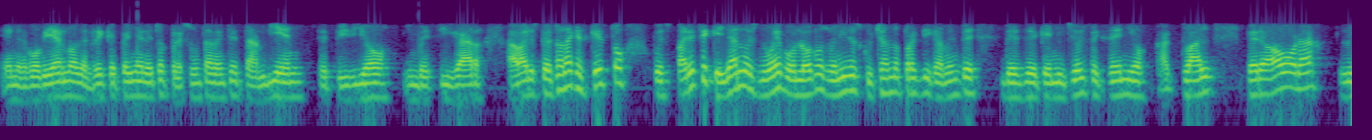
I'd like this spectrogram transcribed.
en el gobierno de Enrique Peña Nieto presuntamente también se pidió investigar a varios personajes, que esto pues parece que ya no es nuevo, lo hemos venido escuchando prácticamente desde que inició el sexenio actual, pero ahora lo,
